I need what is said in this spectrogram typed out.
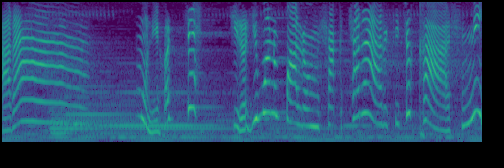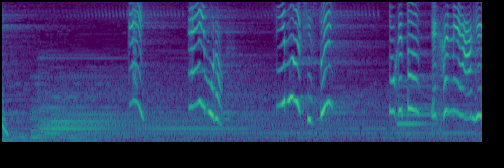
লিকলিকে মনে হচ্ছে চিরজীবন পালং শাক ছাড়া আর কিছু খাসনি। এই এই বুড়ো, কি বলছিস তুই? তোকে তো এখানে আগে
